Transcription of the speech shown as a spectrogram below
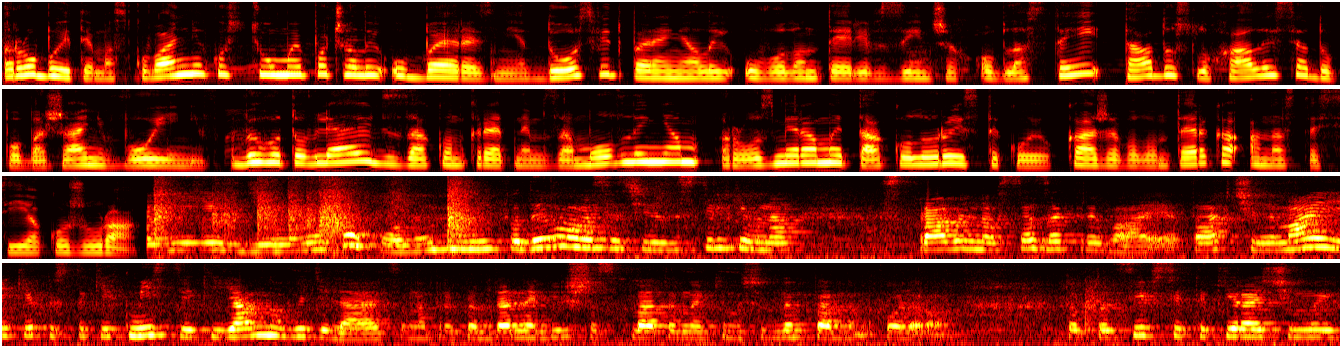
Робити маскувальні костюми почали у березні. Досвід перейняли у волонтерів з інших областей та дослухалися до побажань воїнів. Виготовляють за конкретним замовленням, розмірами та колористикою, каже волонтерка Анастасія Кожура. Її вдінемо, походимо, подивимося, чи стільки вона правильно все закриває, так чи немає якихось таких місць, які явно виділяються, наприклад, де найбільше сплетено якимось одним певним кольором. Тобто ці всі такі речі ми їх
